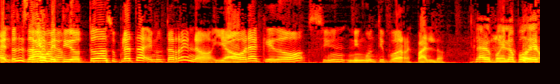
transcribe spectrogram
Entonces había ah, metido toda su plata en un terreno y ahora quedó sin ningún tipo de respaldo. Claro, porque no podés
